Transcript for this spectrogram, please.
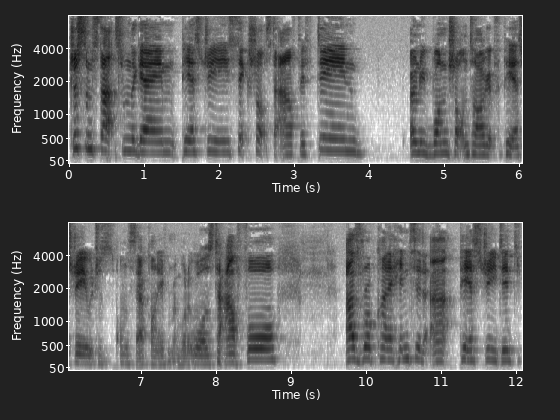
Just some stats from the game: PSG six shots to our fifteen, only one shot on target for PSG, which is honestly I can't even remember what it was. To our four, as Rob kind of hinted at, PSG did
